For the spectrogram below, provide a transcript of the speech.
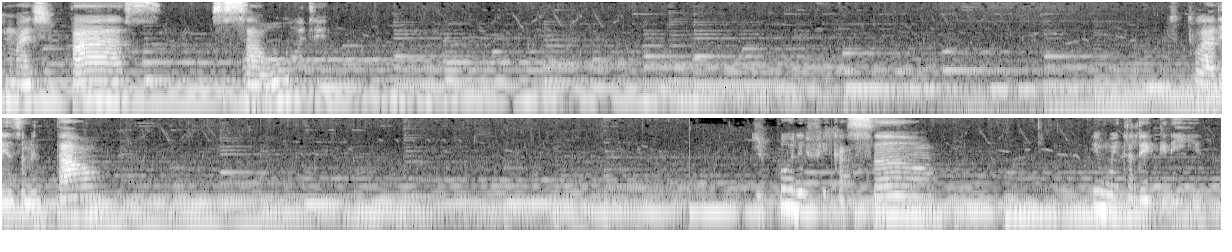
Pouco mais de paz, de saúde. de Clareza mental. de purificação e muita alegria.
